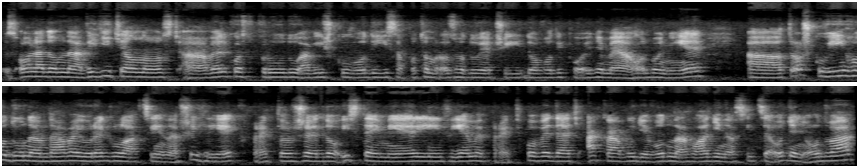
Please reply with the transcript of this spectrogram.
s ohľadom na viditeľnosť a veľkosť prúdu a výšku vody sa potom rozhoduje, či do vody pôjdeme alebo nie. A trošku výhodu nám dávajú regulácie našich riek, pretože do istej miery vieme predpovedať, aká bude vodná hladina síce o deň, o dva,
